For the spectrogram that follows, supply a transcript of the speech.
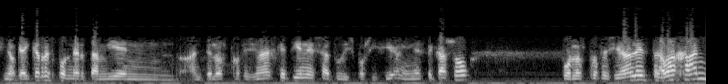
sino que hay que responder también ante los profesionales que tienes a tu disposición. Y en este caso, pues los profesionales trabajan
